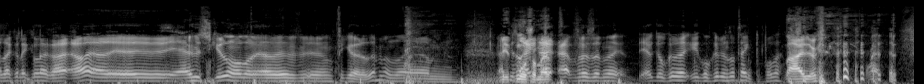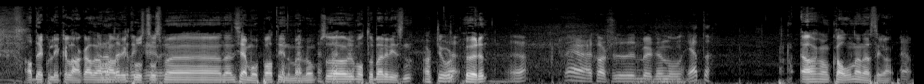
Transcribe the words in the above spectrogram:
Ja, jeg, jeg husker jo nå da jeg fikk høre det, men uh, Litt morsomhet. Jeg, jeg, jeg, jeg, går ikke, jeg går ikke rundt og tenker på det. Nei, du gjør ikke Adekolekalaka, den har vi kost oss med. Den kommer opp igjen innimellom, så vi måtte bare vise den. Artig ord. Høre den. Ja. Det er kanskje det burde noen het, det. Ja, kan kalle den det neste gang. Ja.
